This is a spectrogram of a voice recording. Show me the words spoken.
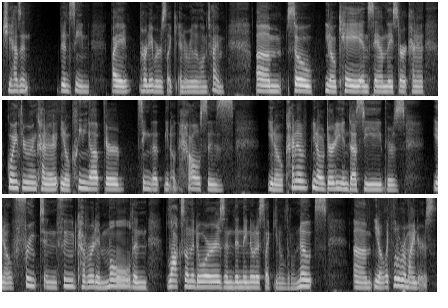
she hasn't been seen by her neighbors like in a really long time. Um, so you know, Kay and Sam they start kind of going through and kind of you know cleaning up. They're seeing that you know the house is you know kind of you know dirty and dusty. There's you know, fruit and food covered in mold and locks on the doors. And then they notice like, you know, little notes, um, you know, like little reminders.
